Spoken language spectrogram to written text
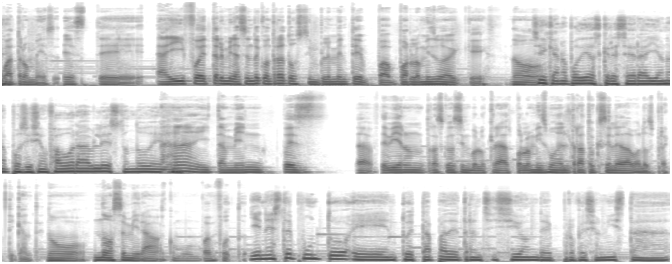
cuatro meses. Este, ahí fue terminación de contrato, simplemente por lo mismo de que no. Sí, que no podías crecer ahí a una posición favorable, estando de. Ajá, y también, pues. Se vieron otras cosas involucradas por lo mismo del trato que se le daba a los practicantes. No, no se miraba como un buen futuro. Y en este punto, eh, en tu etapa de transición de profesionista,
